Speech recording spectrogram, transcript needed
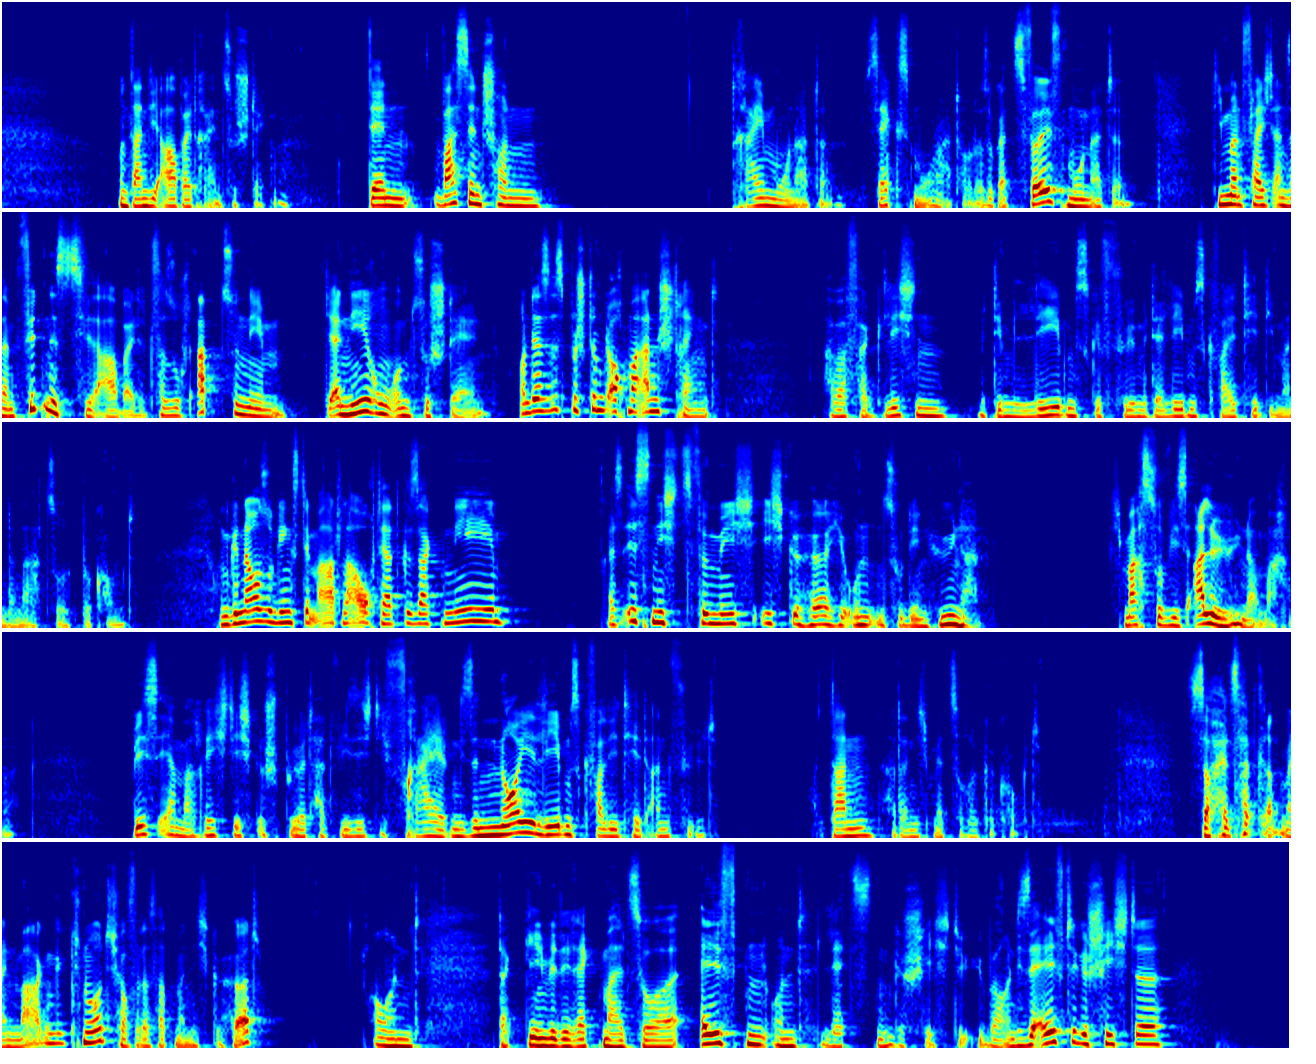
Und dann die Arbeit reinzustecken. Denn was sind schon drei Monate, sechs Monate oder sogar zwölf Monate, die man vielleicht an seinem Fitnessziel arbeitet, versucht abzunehmen, die Ernährung umzustellen? Und das ist bestimmt auch mal anstrengend. Aber verglichen mit dem Lebensgefühl, mit der Lebensqualität, die man danach zurückbekommt. Und genauso ging es dem Adler auch. Der hat gesagt, nee, es ist nichts für mich, ich gehöre hier unten zu den Hühnern. Ich mache so, wie es alle Hühner machen. Bis er mal richtig gespürt hat, wie sich die Freiheit und diese neue Lebensqualität anfühlt. Und dann hat er nicht mehr zurückgeguckt. So, jetzt hat gerade mein Magen geknurrt. Ich hoffe, das hat man nicht gehört. Und da gehen wir direkt mal zur elften und letzten Geschichte über. Und diese elfte Geschichte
